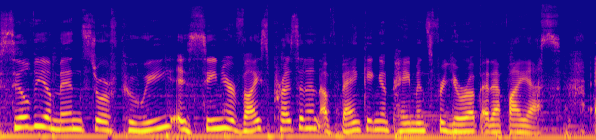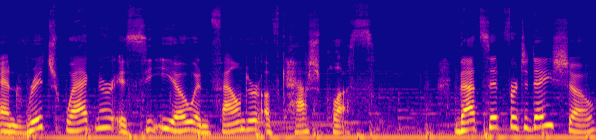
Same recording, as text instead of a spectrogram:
Sylvia Mensdorff-Pouilly is Senior Vice President of Banking and Payments for Europe at FIS, and Rich Wagner is CEO and founder of Cash Plus. That's it for today's show.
